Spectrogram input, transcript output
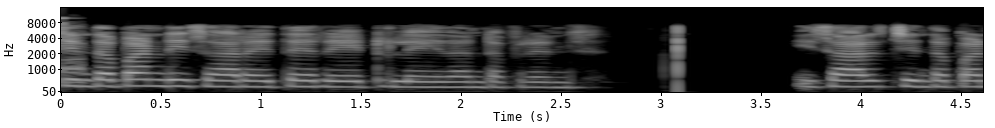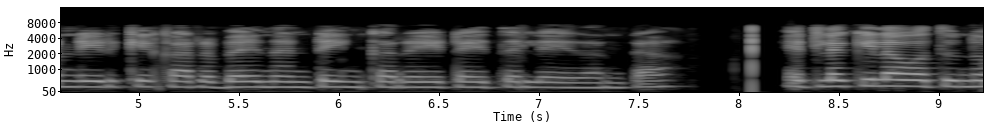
చింతపండు ఈసారి అయితే రేటు లేదంట ఫ్రెండ్స్. ఈసారి చింతపండు ఇడికే ఖరాబ్ అయిందంటే ఇంకా రేట్ అయితే లేదంట. ఎట్లా కిలో అవుతుందో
